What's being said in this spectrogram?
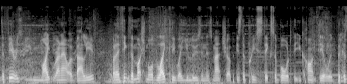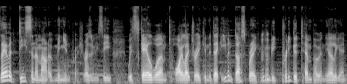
the fear is you might run out of value, but I think the much more likely way you lose in this matchup is the Priest sticks a board that you can't deal with because they have a decent amount of minion pressure, as we see with Scaleworm, Twilight Drake in the deck, even Duskbreaker mm -hmm. can be pretty good tempo in the early game.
